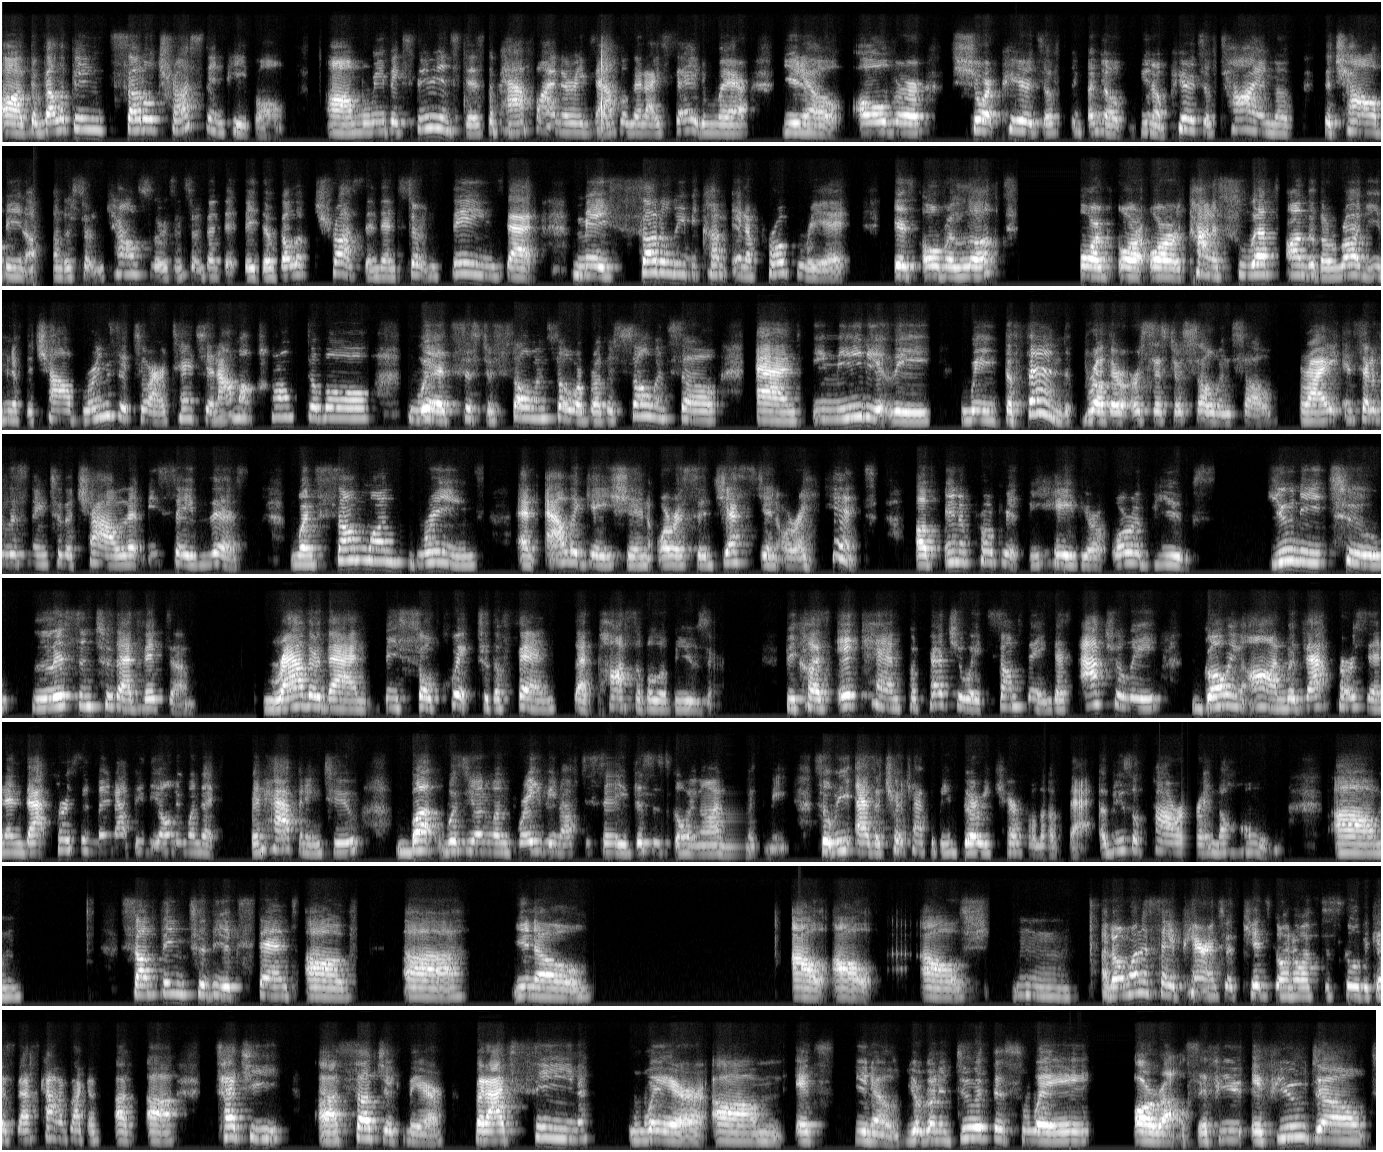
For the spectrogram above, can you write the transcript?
uh, developing subtle trust in people. Um, we've experienced this, the Pathfinder example that I said, where, you know, over short periods of, you know, you know, periods of time of the child being under certain counselors and certain that they develop trust and then certain things that may subtly become inappropriate is overlooked or or or kind of swept under the rug even if the child brings it to our attention. I'm uncomfortable with sister so and so or brother so and so and immediately we defend brother or sister so and so right? Instead of listening to the child let me say this. When someone brings an allegation or a suggestion or a hint of inappropriate behavior or abuse you need to listen to that victim rather than be so quick to defend that possible abuser. Because it can perpetuate something that's actually going on with that person and that person may not be the only one that's been happening to but was the only one brave enough to say this is going on with me. So we as a church have to be very careful of that. Abuse of power in the home. Um, something to the extent of, uh, you know, I'll, I'll, I'll, hmm, I don't want to say parents with kids going off to school because that's kind of like a, a, a touchy uh, subject there. But I've seen where um, it's, you know, you're going to do it this way or else. If you if you don't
